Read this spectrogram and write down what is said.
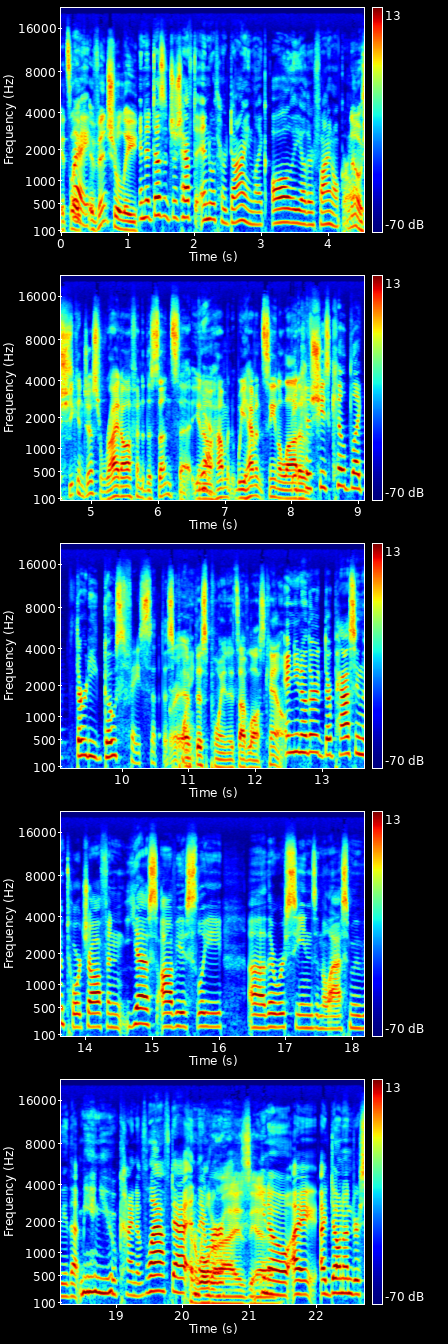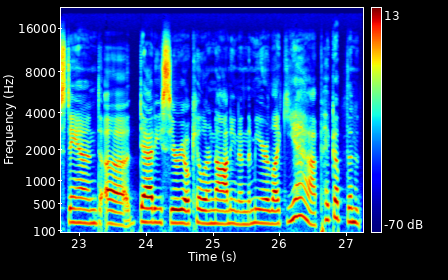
It's like Right. eventually and it doesn't just have to end with her dying like all the other final girls. no, she can just ride off into the sunset. You know Yeah. how many, we haven't seen a lot because of she's killed like 30 ghost face at this right, point. at this point. It's I've lost count. and you know they're they're passing the torch off and yes, obviously Uh, there were scenes in the last movie that me and you kind of laughed at, Kind and they were, eyes. Yeah. you know, I I don't understand uh, Daddy serial killer nodding in the mirror like, yeah, pick up the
